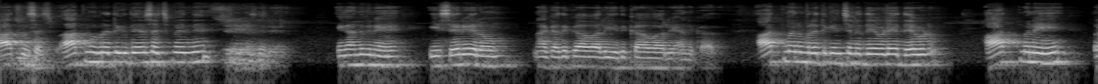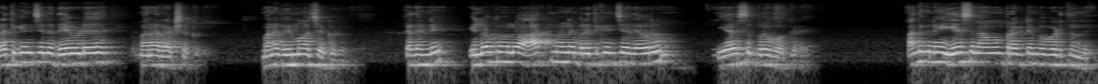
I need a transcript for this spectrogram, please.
ఆత్మ చచ్చిపోయింది ఆత్మ బ్రతికితే ఏం చచ్చిపోయింది? శరీరం. ఇక అందుకనే ఈ శరీరం నాకు అది కావాలి ఇది కావాలి అని కాదు. ఆత్మను బ్రతికించిన దేవుడే దేవుడు. ఆత్మని బ్రతికించిన దేవుడే మన రక్షకుడు మన విమోచకుడు. కదండి? ఈ లోకంలో ఆత్మల్ని బ్రతికించేది ఎవరు? యేసు ప్రభు ఒక్కడే. అందుకనే యేసునామం ప్రకటింపబడుతుంది.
